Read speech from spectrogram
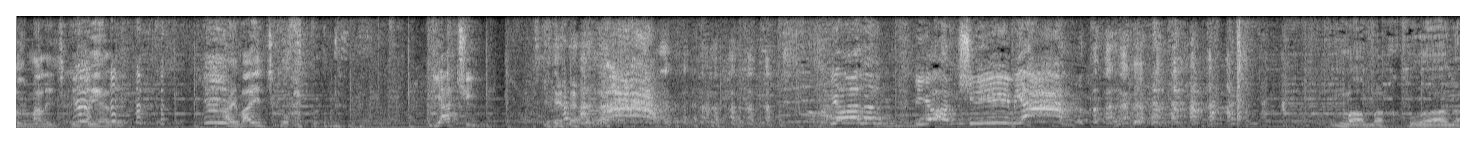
úst, maličký, biely. Aj vajíčko. Jačím. Jocimia! Mama Juana.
